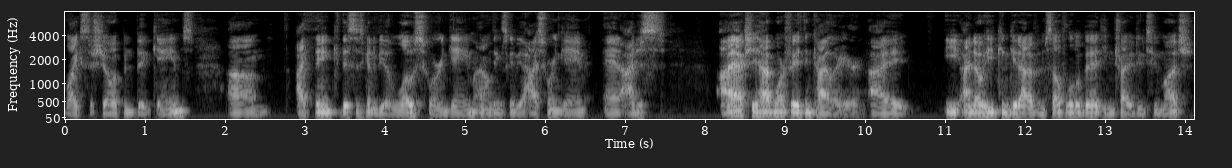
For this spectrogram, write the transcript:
likes to show up in big games. Um, I think this is going to be a low scoring game. I don't think it's going to be a high scoring game. And I just, I actually have more faith in Kyler here. I, he, I know he can get out of himself a little bit. He can try to do too much.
